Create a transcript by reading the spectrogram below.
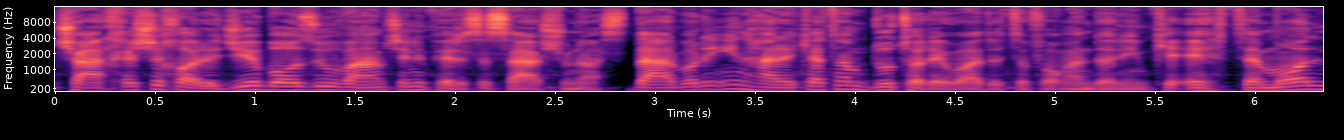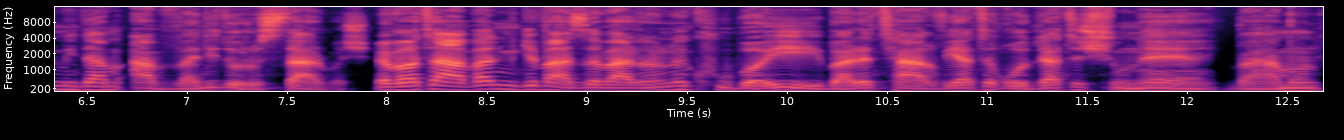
چرخش خارجی بازو و همچنین پرس سرشون است. درباره این حرکت هم دو تا روایت اتفاقا داریم که احتمال میدم اولی درستتر باشه. روایت اول میگه وزنه کوبایی برای تقویت قدرت شونه و همون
